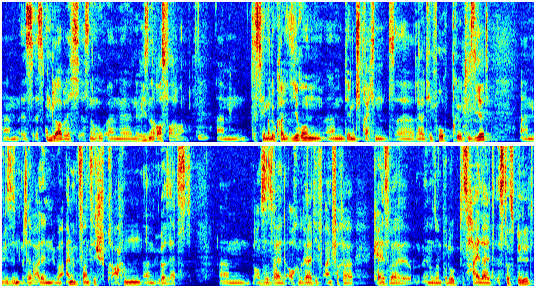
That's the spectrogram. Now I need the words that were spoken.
ähm, ist, ist, unglaublich, ist eine, eine, eine riesen Herausforderung. Ähm, das Thema Lokalisierung ähm, dementsprechend äh, relativ hoch priorisiert. Ähm, wir sind mittlerweile in über 21 Sprachen ähm, übersetzt. Ähm, bei uns ist es halt auch ein relativ einfacher Case, weil in unserem Produkt das Highlight ist das Bild.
